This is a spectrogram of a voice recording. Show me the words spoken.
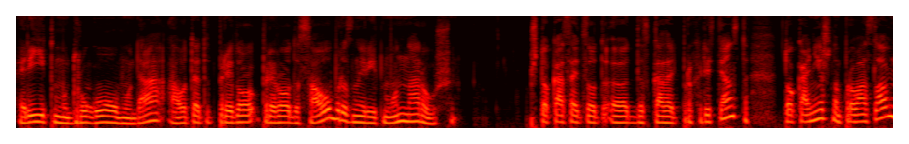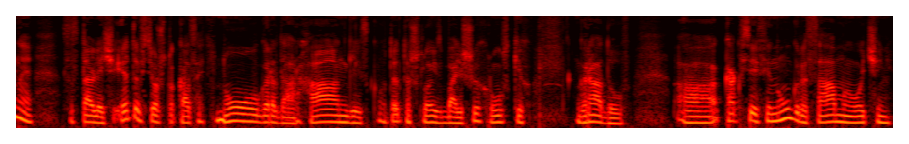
ритму другому, да, а вот этот природосообразный ритм, он нарушен. Что касается, вот, э, досказать про христианство, то, конечно, православная составляющая – это все, что касается Новгорода, Архангельска, вот это шло из больших русских городов. А, как все финугры, самые очень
